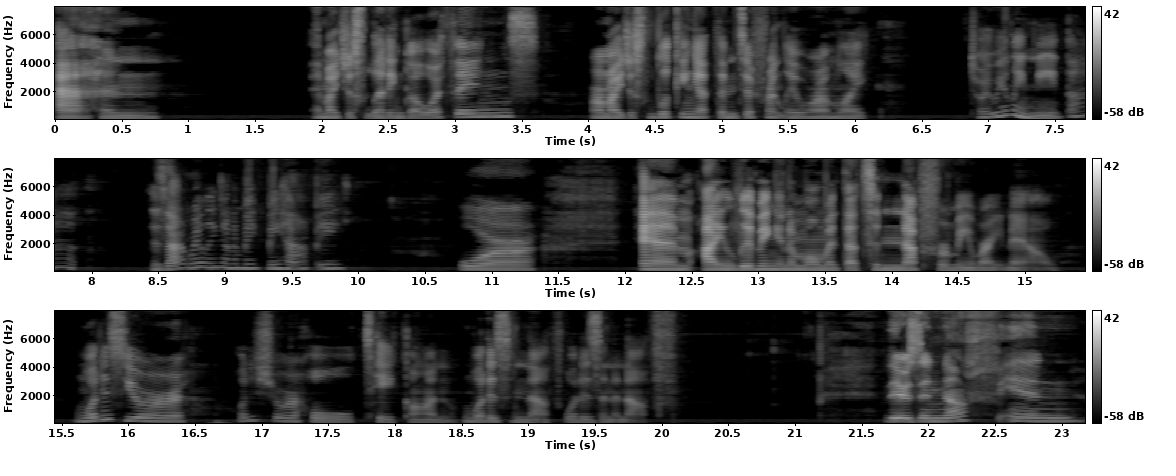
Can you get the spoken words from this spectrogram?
and am I just letting go of things, or am I just looking at them differently? Where I'm like, do I really need that? Is that really going to make me happy? Or am I living in a moment that's enough for me right now? What is your what is your whole take on what is enough? What isn't enough? There's enough in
